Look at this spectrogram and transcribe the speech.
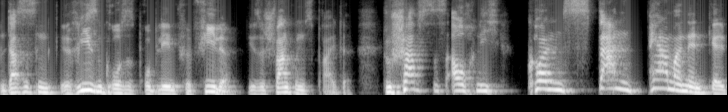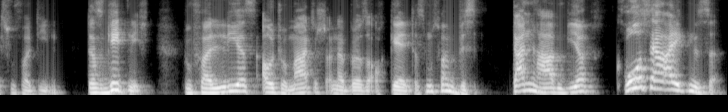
Und das ist ein riesengroßes Problem für viele, diese Schwankungsbreite. Du schaffst es auch nicht, konstant, permanent Geld zu verdienen. Das geht nicht. Du verlierst automatisch an der Börse auch Geld. Das muss man wissen. Dann haben wir große Ereignisse.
